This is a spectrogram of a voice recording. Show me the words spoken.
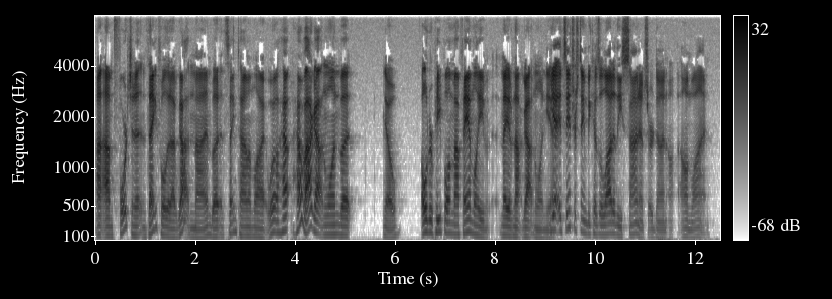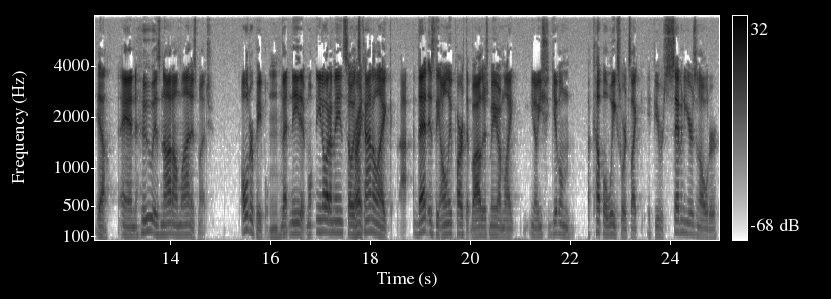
I, I'm fortunate and thankful that I've gotten mine, but at the same time, I'm like, well, how, how have I gotten one? But you know, older people in my family may have not gotten one yet. Yeah, it's interesting because a lot of these signups are done o- online. yeah, and who is not online as much older people that need it more, you know what i mean so it's Mm-hmm. Right. kind of like I- that is the only part that bothers me i'm like you know you should give them a couple weeks where it's like if you're 70 years and older,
